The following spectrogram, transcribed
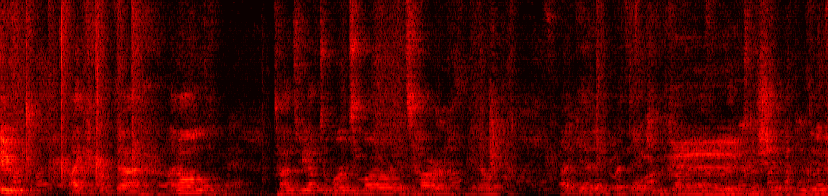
you. I, uh, I know times we have to work tomorrow and it's hard, you know. I get it, but thank you for coming out. I really appreciate it. We do.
